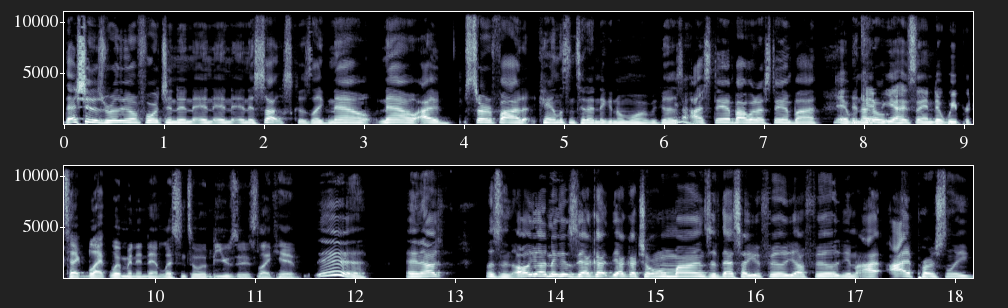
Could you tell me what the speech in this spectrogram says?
that shit is really unfortunate and and, and, and it sucks because like now now I certified can't listen to that nigga no more because No. I stand by what I stand by. Yeah, we And I can't don't- be out here saying that we protect black women and then listen to abusers like him. Yeah. And I listen, all y'all niggas, y'all got y'all got your own minds. If that's how you feel, y'all feel. You know, I I personally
